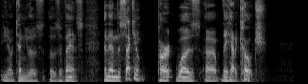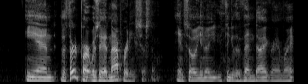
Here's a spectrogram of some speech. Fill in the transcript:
you know, attending those, those events. And then the second part was uh, they had a coach. And the third part was they had an operating system. And so, you know, you think of the Venn diagram, right?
